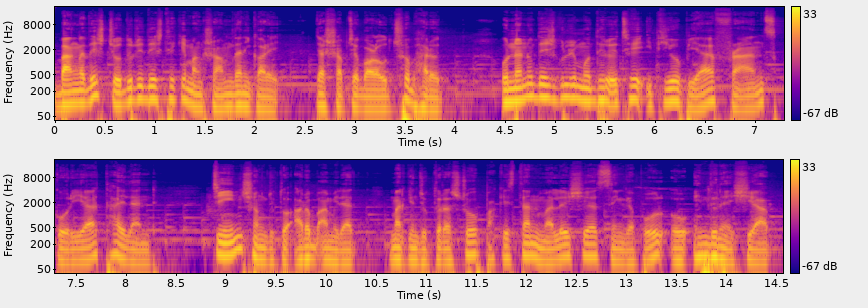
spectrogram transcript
বাংলাদেশ চৌধুরী দেশ থেকে মাংস আমদানি করে, যার সবচেয়ে বড় উৎস ভারত। অন্যান্য দেশগুলির মধ্যে রয়েছে ইথিওপিয়া, ফ্রান্স, কোরিয়া, থাইল্যান্ড, চীন, সংযুক্ত আরব আমিরাত, মার্কিন যুক্তরাষ্ট্র, পাকিস্তান, মালয়েশিয়া, সিঙ্গাপুর ও ইন্দোনেশিয়া।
